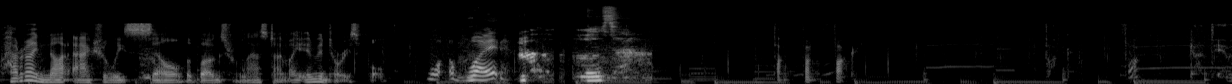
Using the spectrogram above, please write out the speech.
How did I not actually sell the bugs from last time? My inventory's full. Wh- what? Those- Fuck! Fuck! Fuck! Fuck! Fuck! God damn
